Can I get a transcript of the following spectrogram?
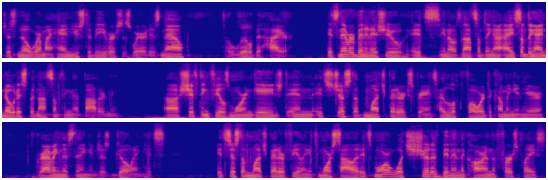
just know where my hand used to be versus where it is now. It's a little bit higher. It's never been an issue. It's, you know, it's not something I, I something I noticed, but not something that bothered me. Uh, shifting feels more engaged and it's just a much better experience. I look forward to coming in here, grabbing this thing and just going. It's, it's just a much better feeling. It's more solid. It's more what should have been in the car in the first place.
